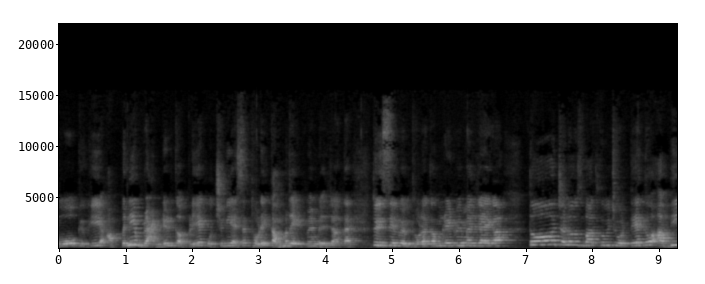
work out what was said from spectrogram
वो, क्योंकि अपने ब्रांडेड कपड़े या कुछ भी ऐसा थोड़े कम रेट में मिल जाता है। तो इस सेल में भी थोड़ा कम रेट में मिल जाएगा। तो चलो उस बात को भी छोड़ते हैं। तो अभी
